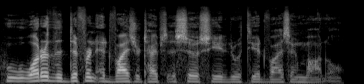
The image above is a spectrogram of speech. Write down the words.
who, what are the different advisor types associated with the advising model?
